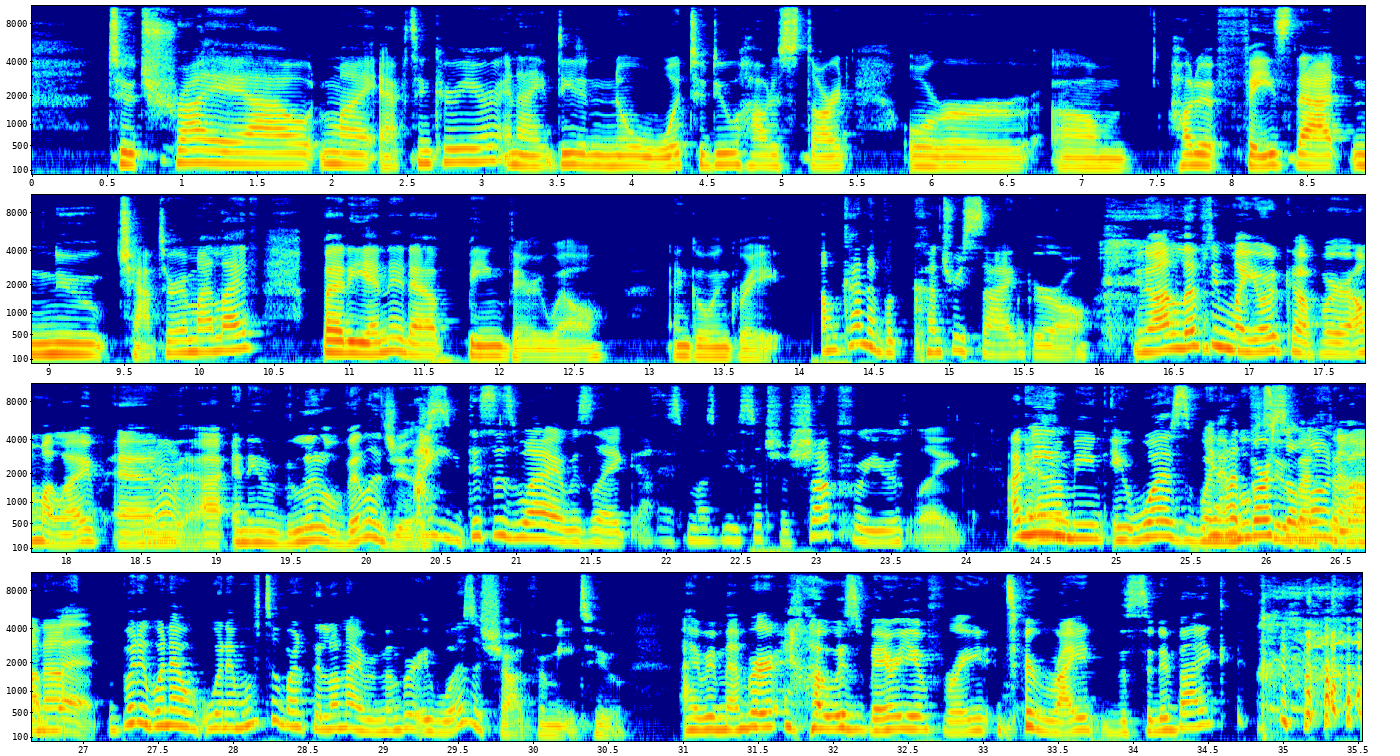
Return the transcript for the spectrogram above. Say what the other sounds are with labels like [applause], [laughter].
to try out my acting career, and I didn't know what to do, how to start, or um, how to face that new chapter in my life. But it ended up being very well and going great. I'm kind of a countryside girl. You know, I lived in Mallorca for all my life and yeah. uh, and in little villages. I, this is why I was like, oh, this must be such a shock for you. Like, I mean, and I mean, it was when I moved Barcelona, to Barcelona. But... but when I when I moved to Barcelona, I remember it was a shock for me too. I remember [laughs] I was very afraid to ride the city bike. [laughs]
